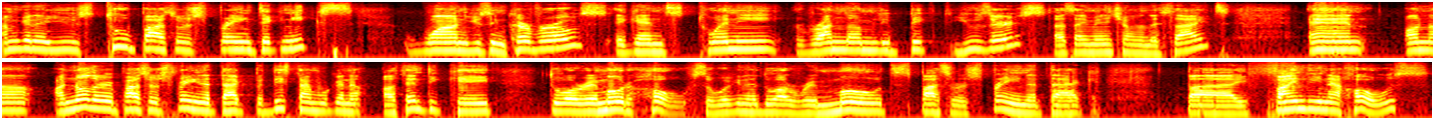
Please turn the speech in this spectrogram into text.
I'm going to use two password spraying techniques. One using Kerberos against 20 randomly picked users, as I mentioned on the slides. And on a, another password spraying attack, but this time we're going to authenticate to a remote host. So we're going to do a remote password spraying attack by finding a host,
